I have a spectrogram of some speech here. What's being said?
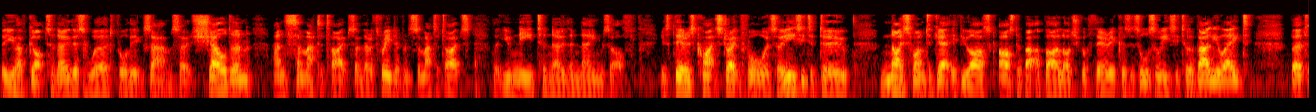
that you have got to know this word for the exam. So it's Sheldon and somatotypes, and there are three different somatotypes that you need to know the names of. His theory is quite straightforward, so easy to do. Nice one to get if you ask asked about a biological theory, because it's also easy to evaluate, but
